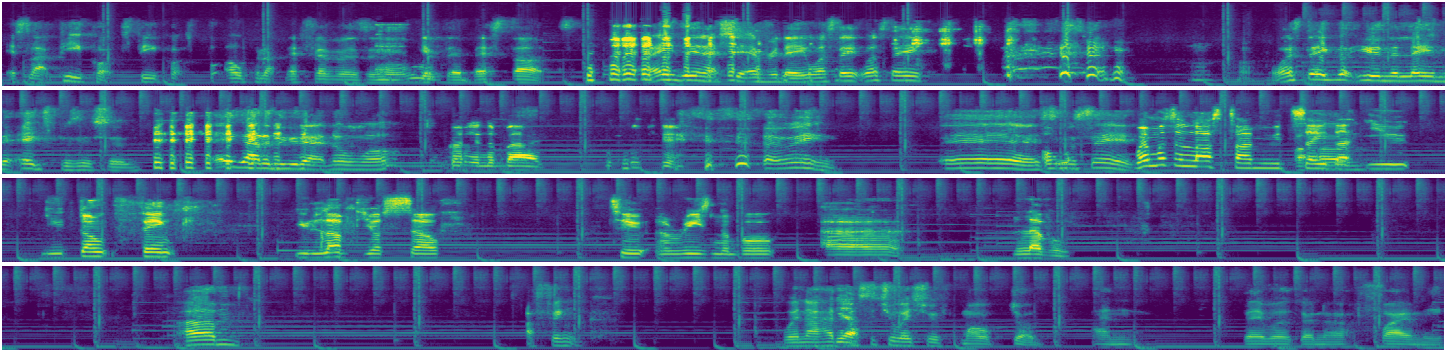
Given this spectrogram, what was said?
it's like peacocks. Peacocks open up their feathers and Yeah. give their best darts. They doing that shit every day. Once they, once they, once they got you in the laying the eggs position, they ain't gotta do that no more. Got it in the bag. I mean, yeah, Oh, what I'm saying. when was the last time you would say Um, that you you don't think you loved yourself to a reasonable uh, level? Um, I think when I had Yeah. my situation with my job and they were gonna fire me,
